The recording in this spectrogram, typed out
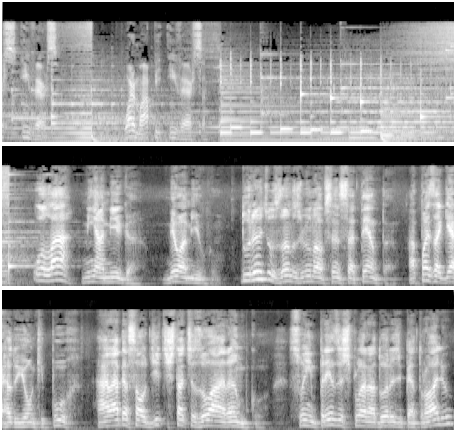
Newsletters Inversa. Warm-up Inversa. Olá, minha amiga, meu amigo. Durante os anos 1970, após a guerra do Yom Kippur, a Arábia Saudita estatizou a Aramco, sua empresa exploradora de petróleo,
